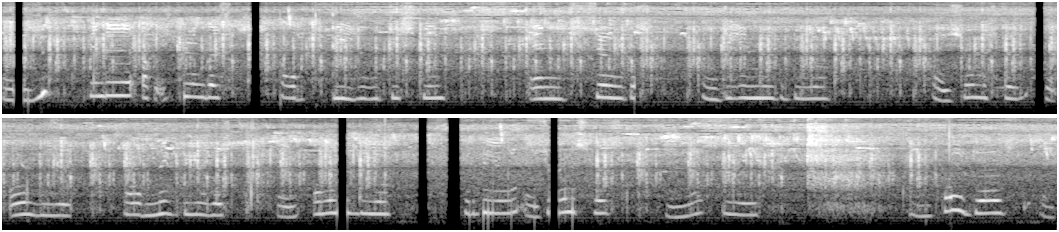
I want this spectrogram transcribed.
And you can do it. Okay, so guys. I'll be with this game. And so guys, I'm getting new the video. I so much guys for all videos. I make video guys and all video. Video and so much guys and video. podcast and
